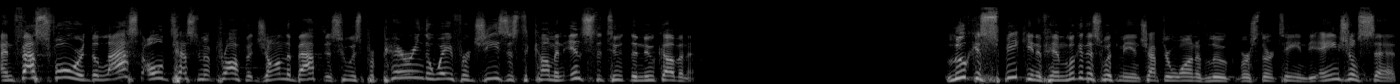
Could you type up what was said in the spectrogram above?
And fast forward, the last Old Testament prophet, John the Baptist, who was preparing the way for Jesus to come and institute the new covenant. Luke is speaking of him. Look at this with me in chapter 1 of Luke, verse 13. The angel said,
